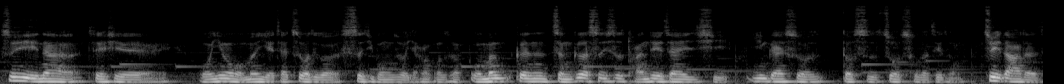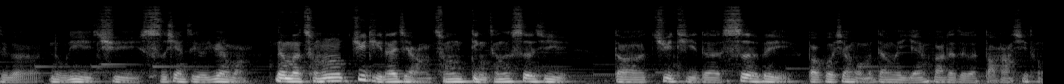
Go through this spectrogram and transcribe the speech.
所以呢，这些我因为我们也在做这个设计工作、研发工作，我们跟整个设计师团队在一起，应该说都是做出了这种最大的这个努力去实现这个愿望。那么从具体来讲，从顶层的设计到具体的设备，包括像我们单位研发的这个导航系统，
